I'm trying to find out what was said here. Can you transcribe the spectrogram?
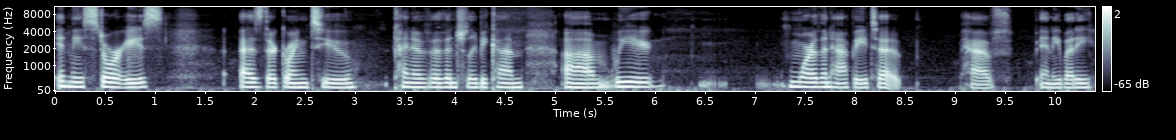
in these stories, as they're going to kind of eventually become, um, we more than happy to have anybody.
